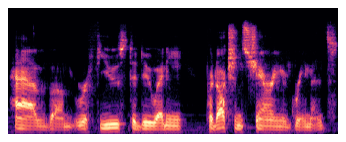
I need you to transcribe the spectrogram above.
have um, refused to do any production sharing agreements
